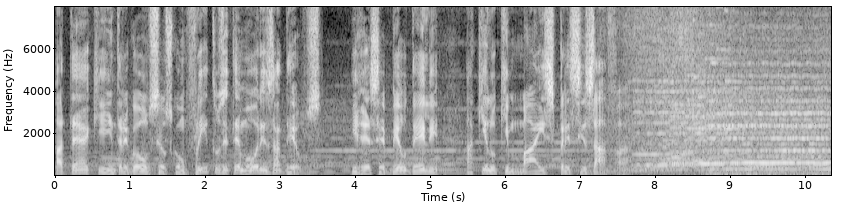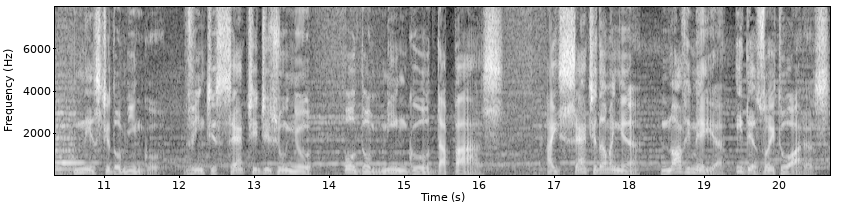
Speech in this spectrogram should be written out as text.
até que entregou seus conflitos e temores a Deus e recebeu dele aquilo que mais precisava. Neste domingo, 27 de junho, o Domingo da Paz. Às sete da manhã, nove e meia e dezoito horas,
